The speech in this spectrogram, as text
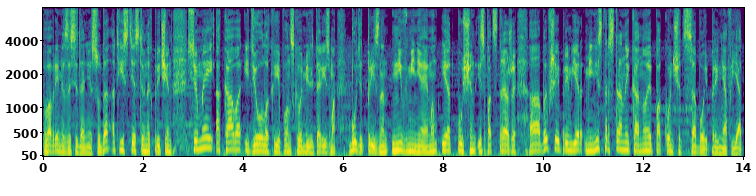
во время заседания суда от естественных причин. Сюмей Акава, идеолог японского милитаризма, будет признан невменяемым и отпущен из-под стражи, а бывший премьер-министр страны Каноэ покончит с собой, приняв яд.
